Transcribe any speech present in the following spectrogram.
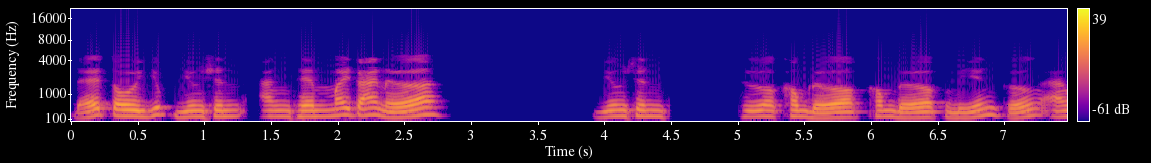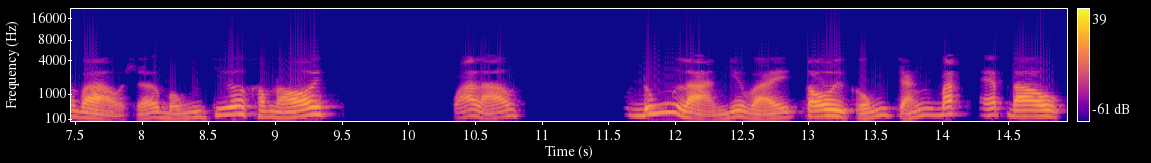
để tôi giúp dương sinh ăn thêm mấy trái nữa. Dương sinh thưa, không được không được. Miễn cưỡng ăn vào, sợ bụng chứa không nổi. Quả lão đúng là như vậy. Tôi cũng chẳng bắt ép đâu.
